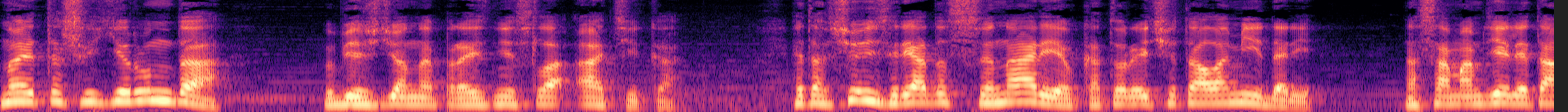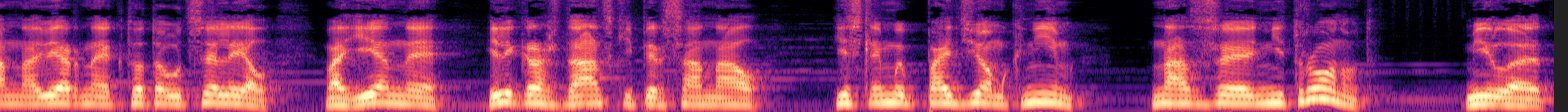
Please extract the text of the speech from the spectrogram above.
«Но это же ерунда!» – убежденно произнесла Атика. «Это все из ряда сценариев, которые читала Мидари. На самом деле там, наверное, кто-то уцелел, военные или гражданский персонал. Если мы пойдем к ним, нас же не тронут?» «Милая,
